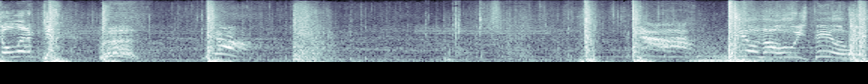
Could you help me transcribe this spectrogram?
Don't let him get. You don't know who he's dealing with.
